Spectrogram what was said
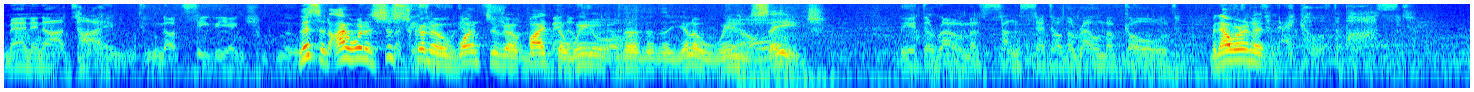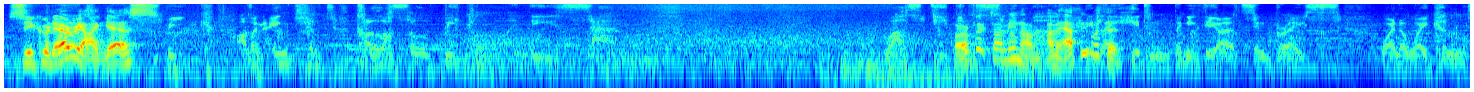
Men in our time do not see the ancient moon. Listen, I was just gonna want to go fight the wing, the, the, the yellow wind sage. Be it the realm of sunset or the realm of gold. But now we're in a an echo of the past. secret area, I guess. Speak of an ancient, colossal beetle in these sands. Whilst deep in Perfect, I mean, I'm- I'm happy with it. Hidden beneath the earth's embrace, when awakened,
